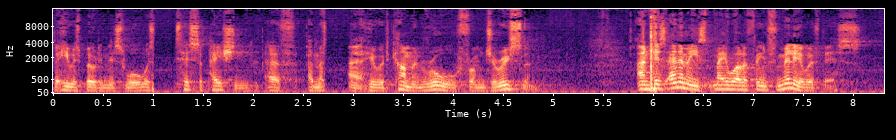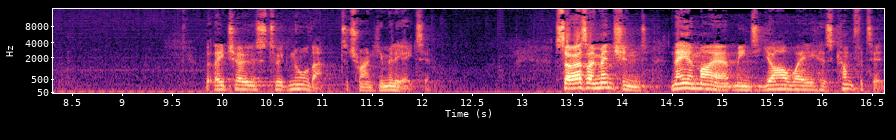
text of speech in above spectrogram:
that he was building this wall was anticipation of a Messiah who would come and rule from Jerusalem. And his enemies may well have been familiar with this, but they chose to ignore that to try and humiliate him. So, as I mentioned, Nehemiah means Yahweh has comforted.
